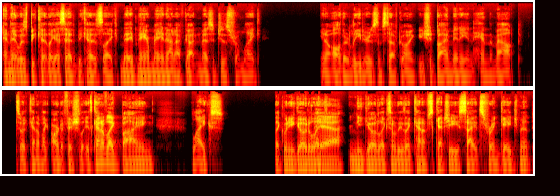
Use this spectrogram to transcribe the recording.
and it was because, like I said, because like may may or may not, I've gotten messages from like, you know, all their leaders and stuff going, you should buy many and hand them out. So it kind of like artificially, it's kind of like buying likes, like when you go to like yeah, you go to like some of these like kind of sketchy sites for engagement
